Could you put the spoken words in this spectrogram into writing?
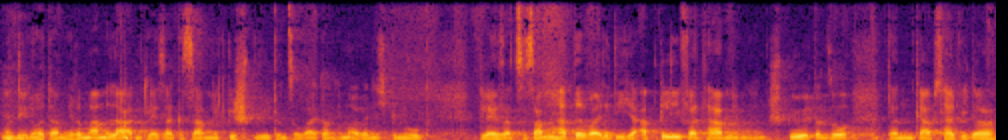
Und mhm. die Leute haben ihre Marmeladengläser gesammelt, gespült und so weiter. Und immer wenn ich genug Gläser zusammen hatte, weil die die hier abgeliefert haben, wir haben gespült und so, dann gab es halt wieder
